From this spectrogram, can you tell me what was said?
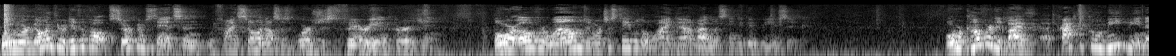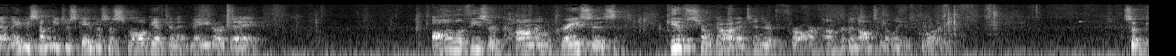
When we're going through a difficult circumstance and we find someone else's words just very encouraging, or we're overwhelmed and we're just able to wind down by listening to good music, or we're comforted by a practical need being met. Maybe somebody just gave us a small gift and it made our day. All of these are common graces, gifts from God intended for our comfort and ultimately His glory. So,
